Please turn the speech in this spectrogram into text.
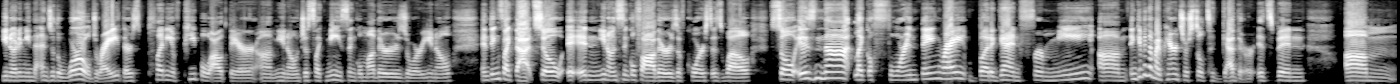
you know what I mean, the ends of the world, right? There's plenty of people out there, um, you know, just like me, single mothers or, you know, and things like that. So, and, you know, and single fathers, of course, as well. So is not like a foreign thing, right? But again, for me, um, and given that my parents are still together, it's been, um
